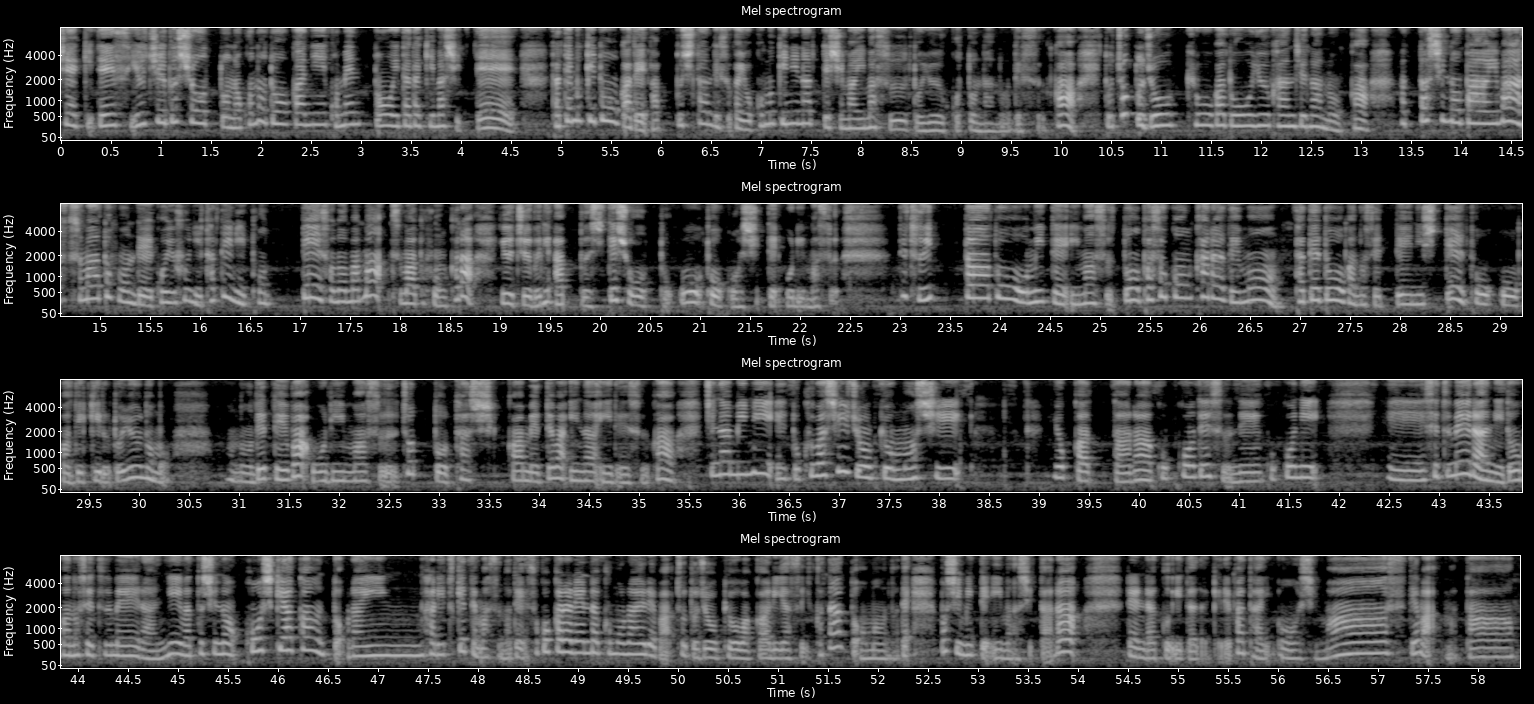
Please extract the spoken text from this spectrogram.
千秋です。YouTube ショートのこの動画にコメントをいただきまして、縦向き動画でアップしたんですが、横向きになってしまいますということなのですが、ちょっと状況がどういう感じなのか、私の場合はスマートフォンでこういうふうに縦に撮って、そのままスマートフォンから YouTube にアップしてショートを投稿しております。で、Twitter 等を見ていますと、パソコンからでも縦動画の設定にして投稿ができるというのもあの出てはおります。ちょっと確かめてはいないですが、ちなみに、えっと、詳しい状況もしよかったら、ここですね、ここに、えー説明欄に、動画の説明欄に私の公式アカウント、LINE 貼り付けてますので、そこから連絡もらえれば、ちょっと状況わかりやすいかなと思うので、もし見ていましたら、連絡いただければ対応します。では、また。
